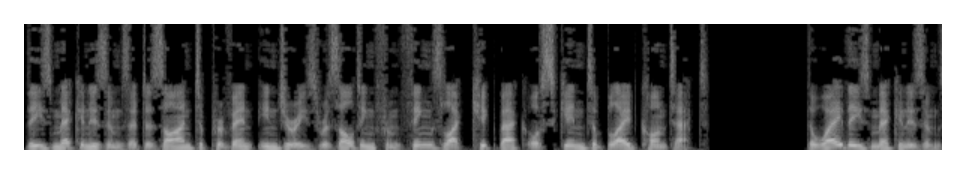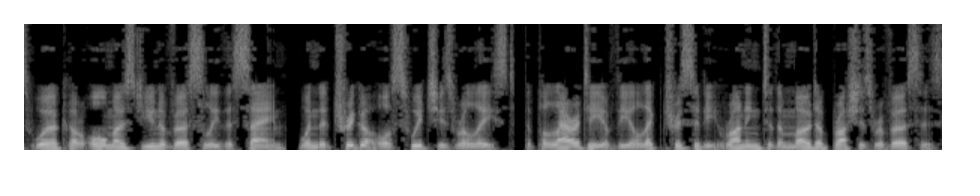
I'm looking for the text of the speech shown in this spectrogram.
These mechanisms are designed to prevent injuries resulting from things like kickback or skin to blade contact. The way these mechanisms work are almost universally the same. When the trigger or switch is released, the polarity of the electricity running to the motor brushes reverses,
